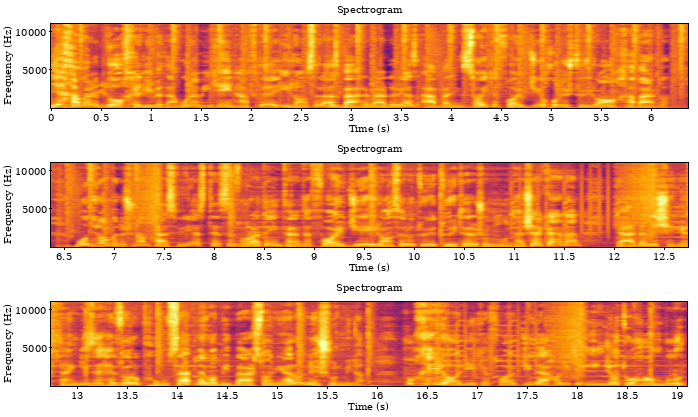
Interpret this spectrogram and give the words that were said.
یه خبر داخلی بدم. اونم این که این هفته ایرانسل از بهره برداری از اولین سایت 5G خودش تو ایران خبر داد. مدیر عاملشون هم تصویری از تست سرعت اینترنت 5G ایرانسل رو توی توییترشون منتشر کردن که عدد شگفت‌انگیز 1500 مگابیت بر ثانیه رو نشون می‌داد. خب خیلی عالیه که 5G در حالی که اینجا تو هامبورگ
